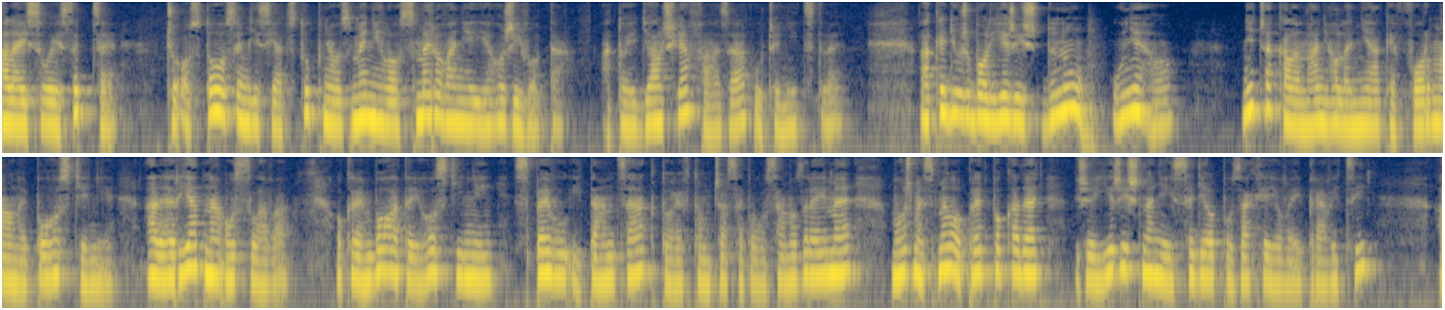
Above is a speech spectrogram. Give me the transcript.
ale aj svoje srdce, čo o 180 stupňov zmenilo smerovanie jeho života. A to je ďalšia fáza v učeníctve. A keď už bol Ježiš dnu u neho, nečakalo na ňo len nejaké formálne pohostenie, ale riadna oslava – Okrem bohatej hostiny, spevu i tanca, ktoré v tom čase bolo samozrejme, môžeme smelo predpokladať, že Ježiš na nej sedel po Zachejovej pravici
